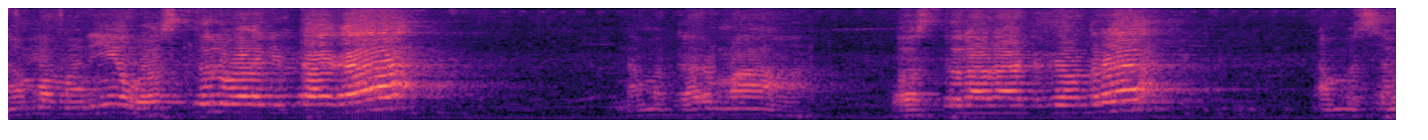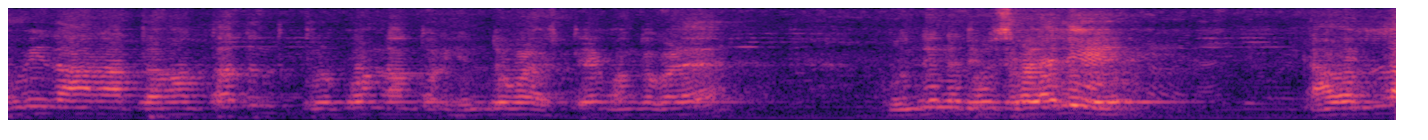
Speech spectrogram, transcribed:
ನಮ್ಮ ಮನೆಯ ಹೊಸ್ತಲ್ ಒಳಗಿದ್ದಾಗ ನಮ್ಮ ಧರ್ಮ ಹೊಸ್ತಲ ನಾಟಿದೆ ಅಂದ್ರೆ ನಮ್ಮ ಸಂವಿಧಾನ ತಿಳ್ಕೊಂಡಂಥವ್ರು ಹಿಂದೂಗಳು ಅಷ್ಟೇ ಬಂಧುಗಳೇ. ಮುಂದಿನ ದಿವಸಗಳಲ್ಲಿ ನಾವೆಲ್ಲ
